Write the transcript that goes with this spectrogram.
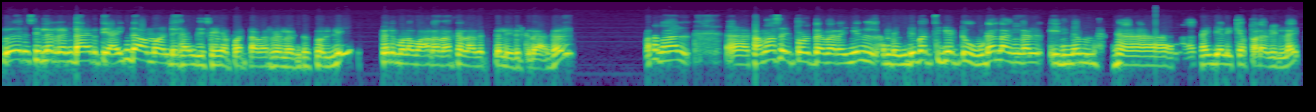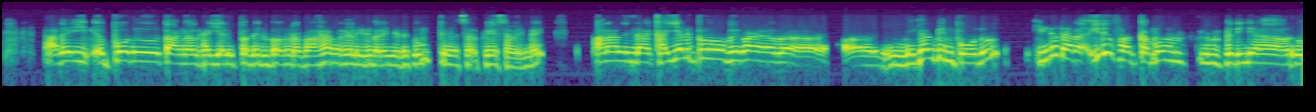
வேறு சிலர் இரண்டாயிரத்தி ஐந்தாம் ஆண்டு கைது செய்யப்பட்டவர்கள் என்று சொல்லி பெருமளவானவர்கள் அதற்குள் இருக்கிறார்கள். ஆனால் அஹ், பொறுத்தவரையில் அந்த இருபத்தி எட்டு உடலங்கள் இன்னும் அஹ், கையளிக்கப்படவில்லை. அதை எப்போது தாங்கள் கையளிப்பது என்பது தொடர்பாக அவர்கள் இதுவரை எதுவும் பேச பேசவில்லை. ஆனால் இந்த கையெழுப்பு அஹ், நிகழ்வின் போது இருதர இரு பக்கமும் பெரிய ஒரு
